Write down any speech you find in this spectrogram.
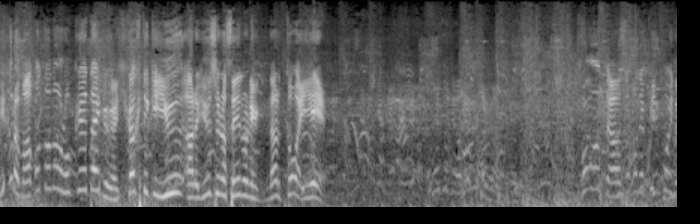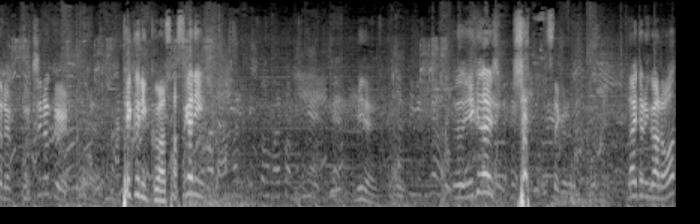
ていくら誠の 6A 体育が比較的優あの優秀な性能になるとはいえポーンってあそこでピンポイントでぶち抜くテクニックはさすがに見ない。いきなりシャッってくる。ライトニングアロー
